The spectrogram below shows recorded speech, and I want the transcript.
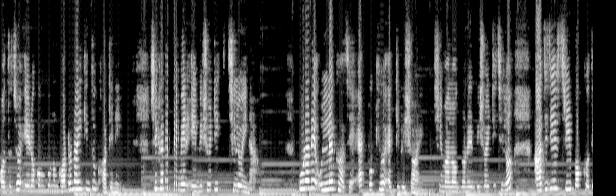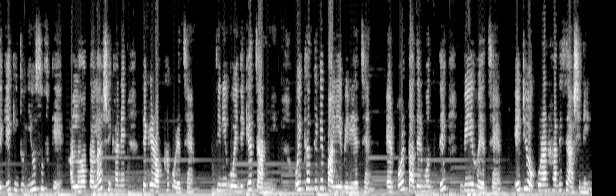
অথচ এরকম কোনো ঘটনাই কিন্তু ঘটেনি। সেখানে প্রেমের এই বিষয়টি ছিলই না। কোরআনে উল্লেখ আছে একপক্ষীয় একটি বিষয়। সীমা লগ্নের বিষয়টি ছিল আজিজের স্ত্রীর পক্ষ থেকে, কিন্তু ইউসুফকে আল্লাহ তাআলা সেখানে থেকে রক্ষা করেছেন। তিনি ওই দিকে যাননি, ওইখান থেকে পালিয়ে বেরিয়েছেন। এরপর তাদের মধ্যে বিয়ে হয়েছে। এটিও কোরআন হাদিসে আসেনি।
